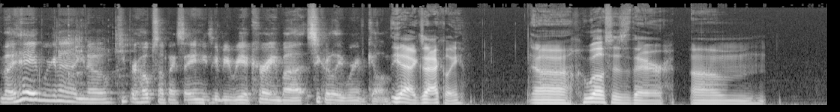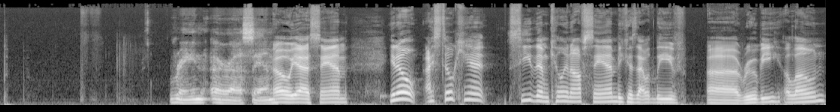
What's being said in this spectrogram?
Like, hey, we're gonna, you know, keep your hopes up by saying he's gonna be reoccurring, but secretly we're gonna kill him. Yeah, exactly. Uh, who else is there? Um, Reign or uh, Sam. oh yeah, Sam. You know, I still can't see them killing off Sam because that would leave uh, Ruby alone,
